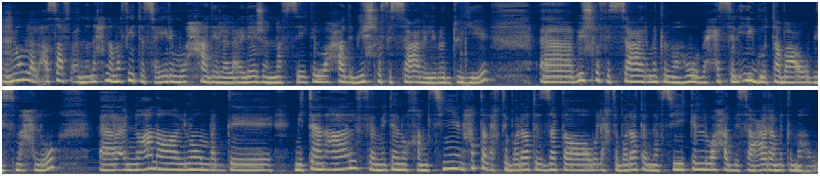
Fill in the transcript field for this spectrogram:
اليوم للأسف إنه نحن ما في تسعيرة موحدة للعلاج النفسي كل واحد بيشلف السعر اللي بده إياه. آه بيشلف السعر مثل ما هو بحس الإيجو تبعه بيسمح له. آه إنه أنا اليوم بدي 200 ألف 250 حتى الاختبارات الذكاء والاختبارات النفسية كل واحد بسعرها مثل ما هو.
